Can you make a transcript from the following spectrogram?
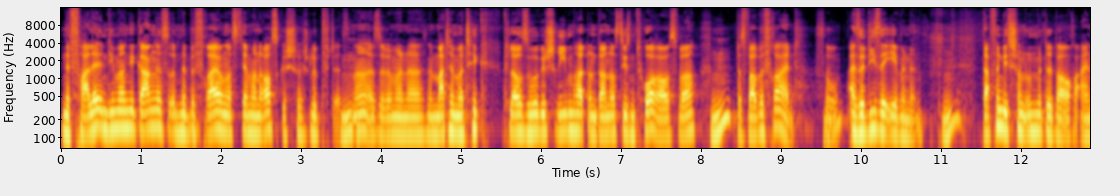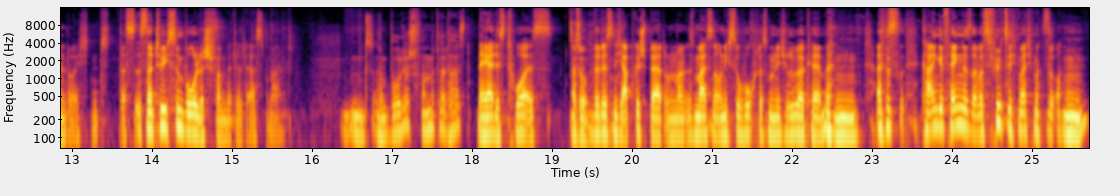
eine Falle, in die man gegangen ist und eine Befreiung, aus der man rausgeschlüpft ist. Mhm. Ne? Also wenn man da eine Mathematikklausur geschrieben hat und dann aus diesem Tor raus war, mhm. das war befreiend. So, mhm. also diese Ebenen. Mhm. Da finde ich es schon unmittelbar auch einleuchtend. Das ist natürlich symbolisch vermittelt erstmal. Symbolisch vermittelt heißt? Naja, das Tor ist so. wird es nicht abgesperrt und man ist meistens auch nicht so hoch, dass man nicht rüberkäme. Mhm. Also es ist kein Gefängnis, aber es fühlt sich manchmal so an. Mhm.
